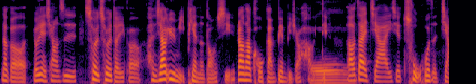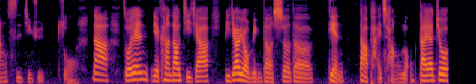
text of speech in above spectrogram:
那个有点像是脆脆的一个很像玉米片的东西，让它口感变比较好一点，哦然后再加一些醋或者姜丝进去做。哦那昨天也看到几家比较有名的蛇的店大排长龙，大家就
